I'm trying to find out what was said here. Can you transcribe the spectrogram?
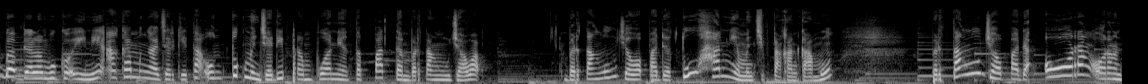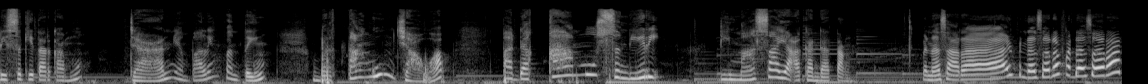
bab dalam buku ini akan mengajar kita untuk menjadi perempuan yang tepat dan bertanggung jawab. Bertanggung jawab pada Tuhan yang menciptakan kamu, bertanggung jawab pada orang-orang di sekitar kamu, dan yang paling penting, bertanggung jawab pada kamu sendiri di masa yang akan datang. Penasaran? Penasaran? Penasaran?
